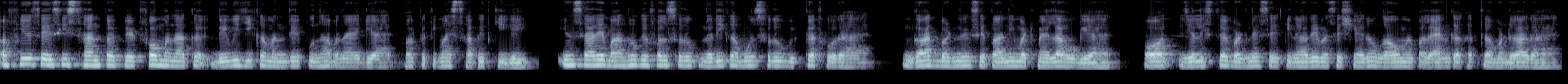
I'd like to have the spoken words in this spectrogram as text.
अब फिर से इसी स्थान पर प्लेटफॉर्म बनाकर देवी जी का मंदिर पुनः बनाया गया है और प्रतिमा स्थापित की गई। इन सारे बांधों के फलस्वरूप नदी का मूल स्वरूप विकृत हो रहा है। गाद बढ़ने से पानी मटमैला हो गया है और जलस्तर बढ़ने से किनारे बसे शहरों, गाँवों में पलायन का खतरा मंडरा रहा है।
